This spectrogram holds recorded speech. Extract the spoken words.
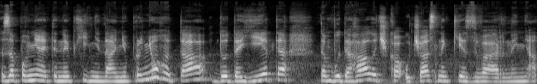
заповняйте необхідні дані про нього та додаєте, там буде галочка учасники звернення.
